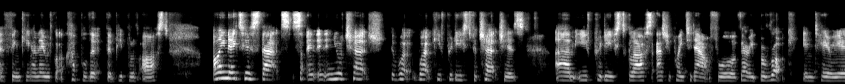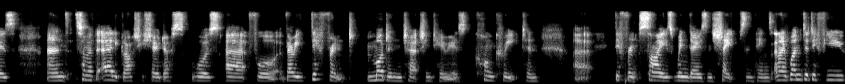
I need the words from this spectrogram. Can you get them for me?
are thinking. I know we've got a couple that, that people have asked. I noticed that in, in your church, the work, work you've produced for churches, um, you've produced glass, as you pointed out, for very Baroque interiors. And some of the early glass you showed us was uh, for very different modern church interiors, concrete and uh, different size windows and shapes and things. And I wondered if you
